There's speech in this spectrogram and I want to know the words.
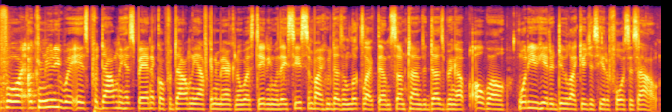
for a community where it's predominantly Hispanic or predominantly African American or West Indian, when they see somebody who doesn't look like them, sometimes it does bring up, oh, well, what are you here to do? Like you're just here to force us out.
